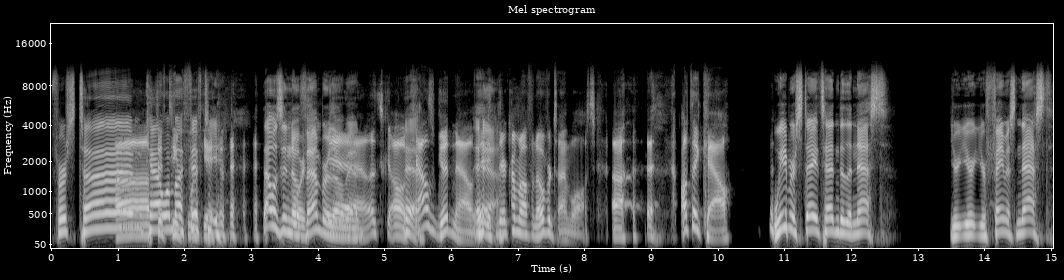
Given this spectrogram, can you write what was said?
First time Uh, Cal won by 15. that was in November yeah, though, man. Let's go. Oh, Yeah. Cal's good now. They, Yeah. They're coming off an overtime loss. Uh, I'll take Cal. Weber State's heading to the nest. Your your your famous nest.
